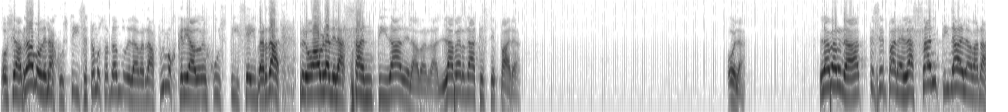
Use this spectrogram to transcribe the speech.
O sea, hablamos de la justicia, estamos hablando de la verdad. Fuimos creados en justicia y verdad, pero habla de la santidad de la verdad. La verdad te separa. Hola. La verdad te separa, la santidad de la verdad.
